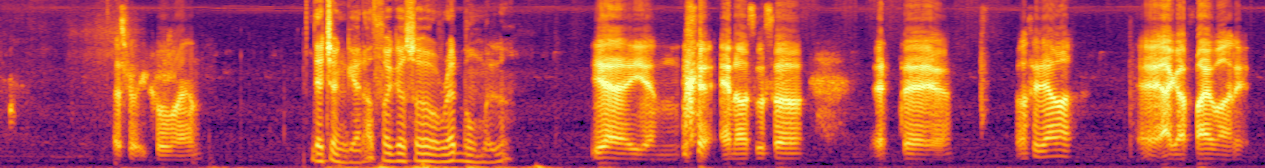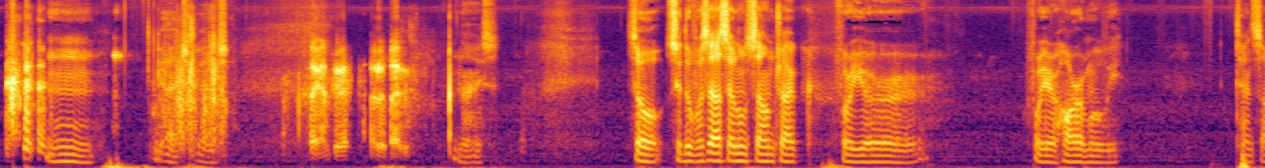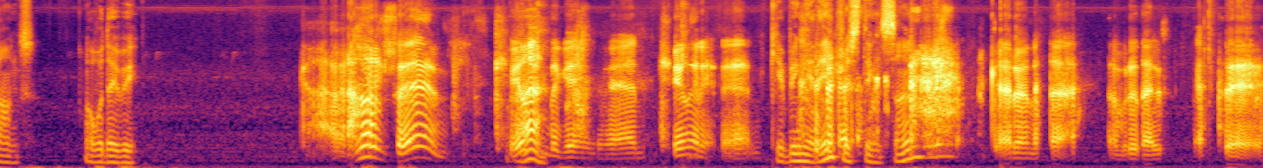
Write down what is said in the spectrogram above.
That's really cool, man. De hecho, en Get Out fue que usó Redbone, ¿verdad? Yeah, y en, en Us uso este, ¿cómo se llama? Eh, I got five on it. Mm, gotcha, gotcha. Esa canción está brutal. Nice. So, si tú fueses a hacer un soundtrack for your for your horror movie, ten songs, what would they be? Cabrón. Killing Ah. the game, man. Killing it, man. Keeping it interesting, son. Cabrón, está, está brutal. Este.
